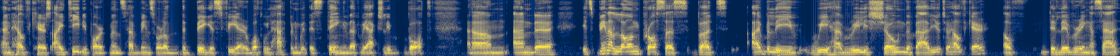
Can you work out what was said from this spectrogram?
and healthcare's IT departments have been sort of the biggest fear. What will happen with this thing that we actually bought? Um, and uh, it's been a long process, but I believe we have really shown the value to healthcare of delivering a SaaS,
